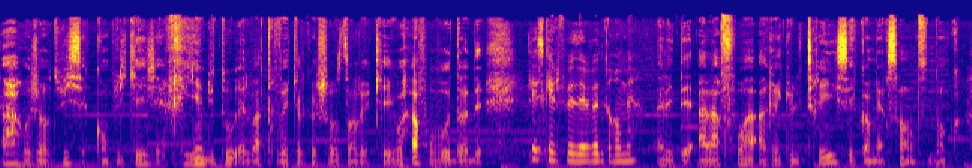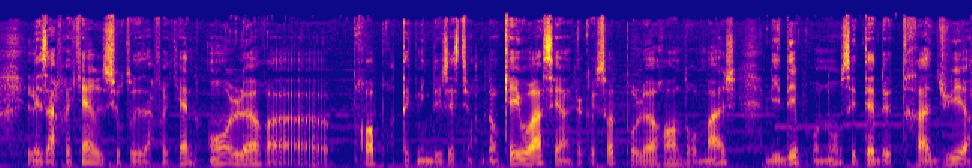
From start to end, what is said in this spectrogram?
Ah, aujourd'hui c'est compliqué, j'ai rien du tout, elle va trouver quelque chose dans le Kewa pour vous donner. Qu'est-ce qu'elle faisait, votre grand-mère? Elle était à la fois agricultrice et commerçante. Donc, les Africains, surtout les Africaines, ont leur euh, propre technique de gestion. Donc, Kewa, c'est en quelque sorte pour leur rendre hommage. L'idée pour nous, c'était de traduire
